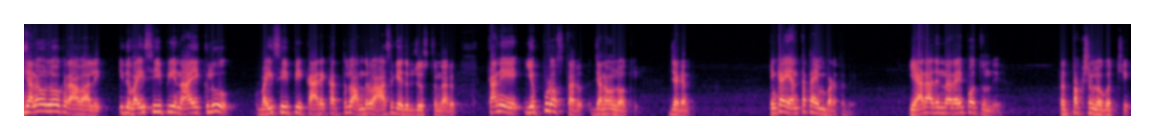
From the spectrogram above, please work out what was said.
జనంలోకి రావాలి. ఇది వైసీపీ నాయకులు వైసీపీ కార్యకర్తలు అందరూ ఆశగా ఎదురు చూస్తున్నారు. కానీ ఎప్పుడు వస్తారు జనంలోకి? జగన్. ఇంకా ఎంత టైం పడుతుంది? ఏడాదిన్నర అయిపోతుంది ప్రతిపక్షంలోకి వచ్చి.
